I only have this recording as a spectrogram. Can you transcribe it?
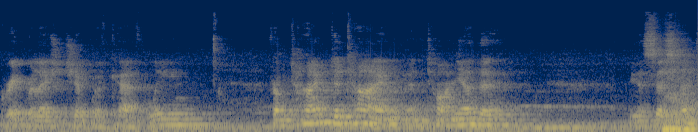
great relationship with Kathleen. From time to time, and Tanya, the the assistant.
